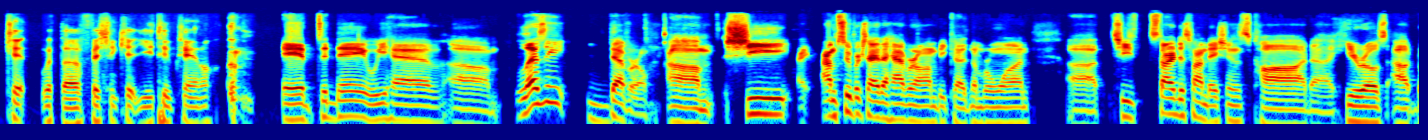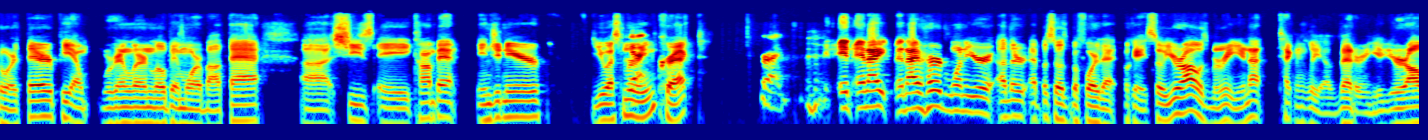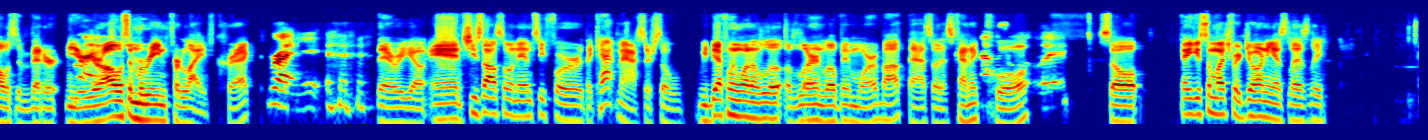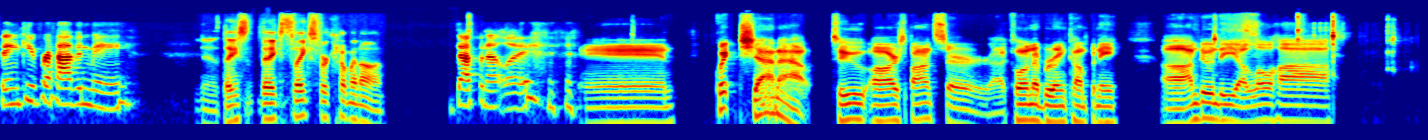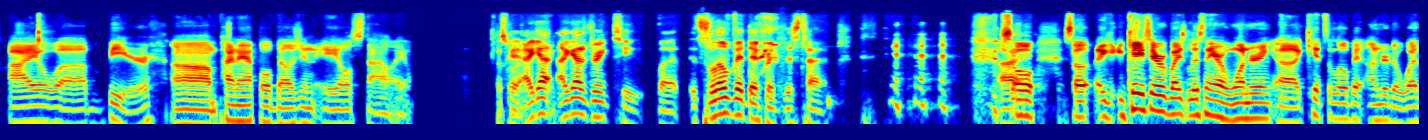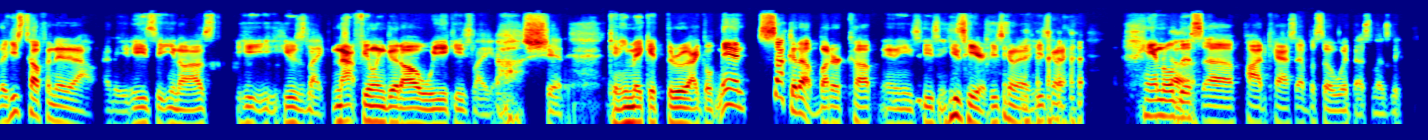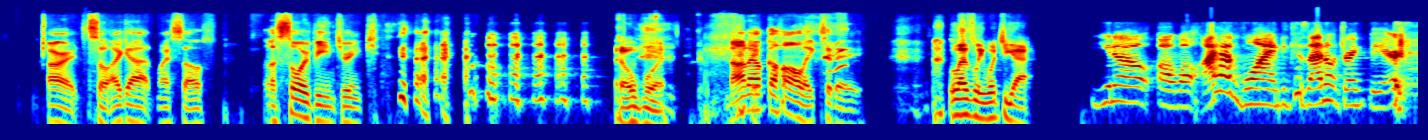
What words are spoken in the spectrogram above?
Kit with the Fishing Kit YouTube channel. and today we have um, Leslie VanDerau. Um, she, I, I'm super excited to have her on because number one, uh, she started this foundation. It's called uh, Heroes Outdoor Therapy, and we're going to learn a little bit more about that. Uh, she's a combat engineer, U.S. Marine, Yeah. correct? Correct. and, and I and I heard one of your other episodes before that. Okay, so you're always Marine. You're not technically a veteran. You're, you're always a veteran. You're, you're always a Marine for life, correct? right. There we go. And she's also an MC for the Cat Master. So we definitely want to learn a little bit more about that. So that's kind of cool. Absolutely. So thank you so much for joining us, Leslie. Thank you for having me. Yeah, thanks, thanks, thanks for coming on. Definitely. And quick shout out to our sponsor, uh, Kalona Brewing Company. Uh, I'm doing the Aloha Iowa beer, um, pineapple Belgian ale style ale. That's Okay, what I'm got. I got a drink too, but it's a little bit different this time. So so in case everybody's listening or wondering, uh, Kit's a little bit under the weather. He's toughing it out. I mean, he's you know, I was he he was like not feeling good all week. He's like, oh shit, can he make it through? I go, man, suck it up, Buttercup, and he's he's he's here. He's gonna he's gonna handle Uh, this uh podcast episode with us, Leslie. All right, so I got myself a soybean drink, Oh boy, non-alcoholic today. Leslie, what you got? You know, oh well, I have wine because I don't drink beer.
